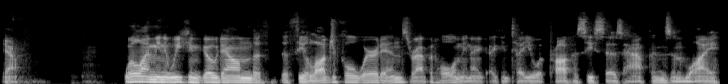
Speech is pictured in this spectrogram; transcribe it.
Yeah. Well, I mean, we can go down the, the theological where it ends rabbit hole. I mean, I, I can tell you what prophecy says happens and why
